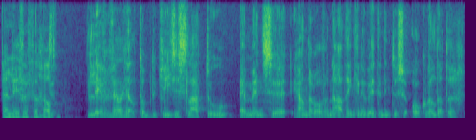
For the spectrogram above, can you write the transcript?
En leveren veel geld op. Leveren veel geld op. De crisis slaat toe en mensen gaan daarover nadenken en weten intussen ook wel dat er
